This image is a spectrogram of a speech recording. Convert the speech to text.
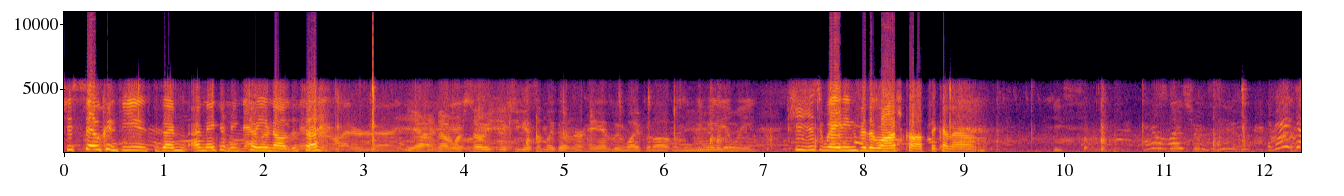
She's so confused because I make her be never clean all do, the never time. Let her, uh, Yeah, I know. We're so if she gets something like that in her hands, we wipe it off immediately. immediately. She's just waiting for the washcloth to come out. She's I don't want Nice to do. There you go. I'm sorry.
